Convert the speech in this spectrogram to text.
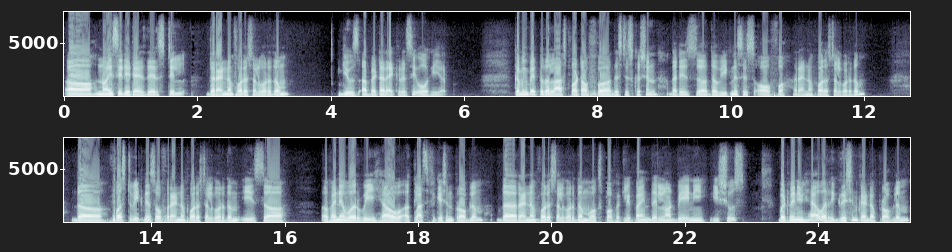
uh, noisy data is there. Still, the random forest algorithm gives a better accuracy over here coming back to the last part of uh, this discussion that is uh, the weaknesses of uh, random forest algorithm the first weakness of random forest algorithm is uh, whenever we have a classification problem the random forest algorithm works perfectly fine there will not be any issues but when you have a regression kind of problem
